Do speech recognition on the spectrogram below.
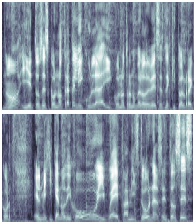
¿No? Y entonces con otra película y con otro número de veces le quitó el récord. El mexicano dijo, uy, güey, pa' mis tunas. Entonces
